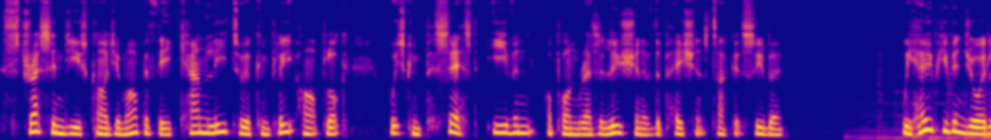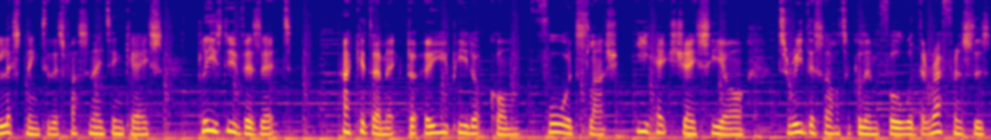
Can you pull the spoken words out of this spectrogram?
stress induced cardiomyopathy can lead to a complete heart block which can persist even upon resolution of the patient's Takotsubo. We hope you've enjoyed listening to this fascinating case. Please do visit academic.oup.com forward slash EHJCR to read this article in full with the references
